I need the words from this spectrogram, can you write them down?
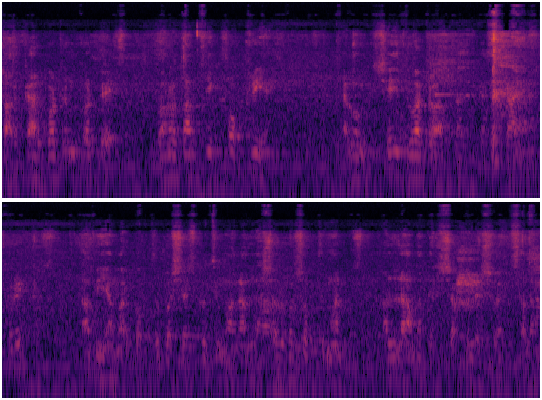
সরকার গঠন করবে গণতান্ত্রিক প্রক্রিয়ায়। এবং সেই দোয়াটা আপনাদের কাছে কামনা করে আমি আমার বক্তব্য শেষ করছি। মান আল্লাহ সর্বশক্তিমান আল্লাহ আমাদের সকলের সহায় সালাম।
